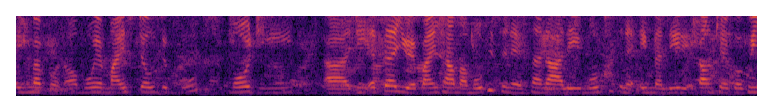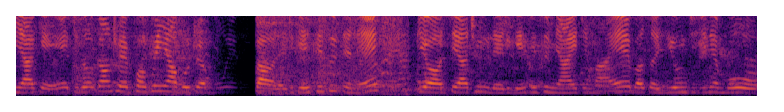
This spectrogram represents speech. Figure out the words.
အိမ်မက်ပေါ့နော်မိုးရဲ့ milestone တစ်ခုမိုးဒီအာဒီအသက်အရွယ်ပိုင်းခြားမှာမိုးဖြစ်နေတဲ့စန္ဒာလေးမိုးဖြစ်နေတဲ့အိမ်မက်လေးတွေအကောင့်ထဲပေါ်ခွင့်ရခဲ့တယ်ဒီလိုအကောင့်ထဲပေါ်ခွင့်ရဖို့အတွက် မိုးရဲ့ပါလေတကယ်ကျေးဇူးတင်တယ်ပြီးတော့ဆရာထူးလည်းတကယ်ကျေးဇူးအများကြီးတင်ပါတယ်ဘာလို့ဆိုယုံကြည်ခြင်းနဲ့မိုးကို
